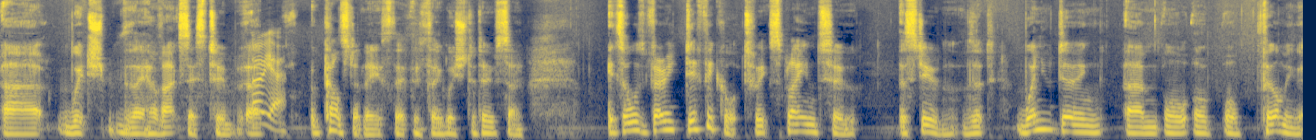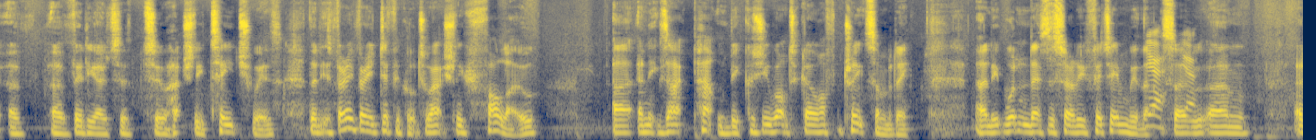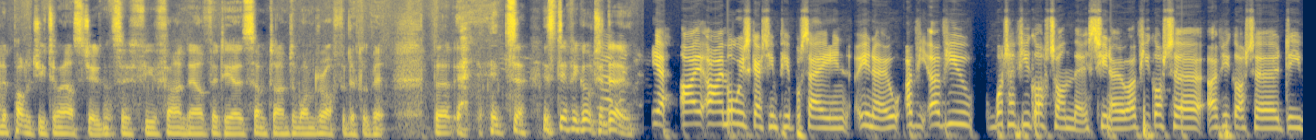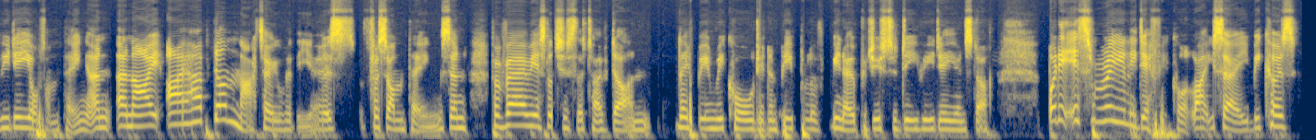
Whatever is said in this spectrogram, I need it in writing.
Uh, which they have access to uh, oh, yeah. constantly if they, if they wish to do so. It's always very difficult to explain to a student that when you're doing um, or, or, or, filming a, a, video to, to actually teach with, that it's very, very difficult to actually follow uh, an exact pattern because you want to go off and treat somebody. And it wouldn't necessarily fit in with that. Yeah, so, yeah. Um, an apology to our students if you find our videos sometimes wander off a little bit, but it's uh, it's difficult to do. Yeah, I, I'm always getting people saying, you know, have you, have you what have you got on this? You know, have you got a have you got a DVD or something? And and I I have done that over the years for some things and for various lectures that I've done. They've been recorded and people have, you know, produced a DVD and stuff. But it's really difficult, like you say, because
